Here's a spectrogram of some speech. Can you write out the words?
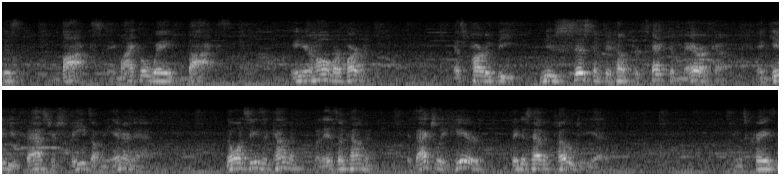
this box, a microwave box, in your home or apartment as part of the new system to help protect America and give you faster speeds on the internet. No one sees it coming, but it's a coming. It's actually here. They just haven't told you yet. And it's crazy.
